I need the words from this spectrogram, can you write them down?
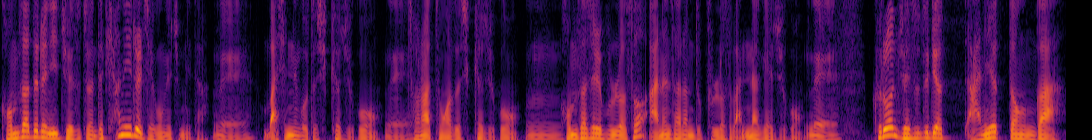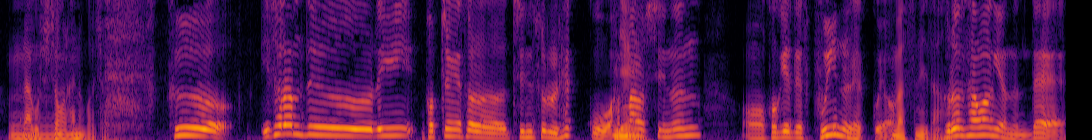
검사들은 이 죄수들한테 편의를 제공해 줍니다. 네. 맛있는 것도 시켜 주고 네. 전화 통화도 시켜 주고 음. 검사실 불러서 아는 사람도 불러서 만나게 해 주고 네. 그런 죄수들이 아니었던가라고 음. 추정을 하는 거죠. 그 이 사람들이 법정에서 진술을 했고 한만호 예. 씨는 어, 거기에 대해서 부인을 했고요. 맞습니다. 그런 상황이었는데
